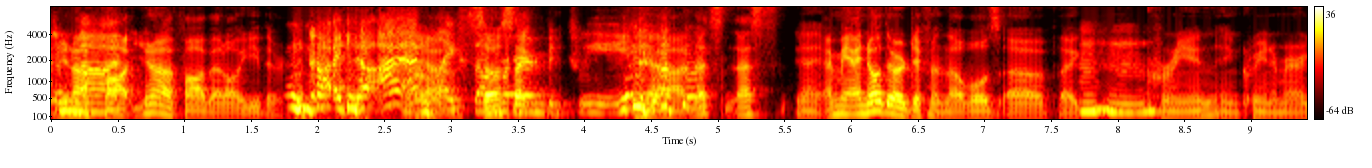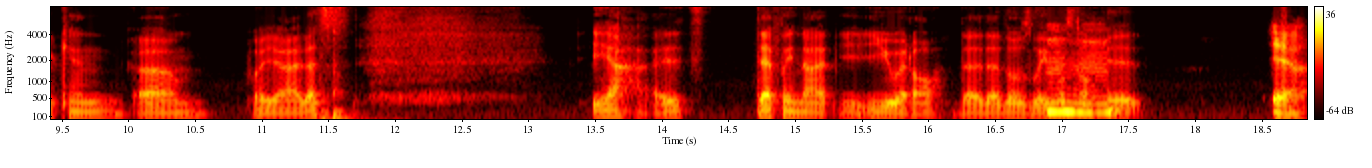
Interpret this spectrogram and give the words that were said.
you're I'm not, not. fob, you're not a fob at all either. No, I know. I, I'm Yeah, like so somewhere it's like- in between. yeah, that's that's. Yeah, I mean, I know there are different levels of like hmm Korean and Korean American, um, but yeah, that's yeah, it's definitely not y- you at all. That that those labels don't Mhm. fit. yeah,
